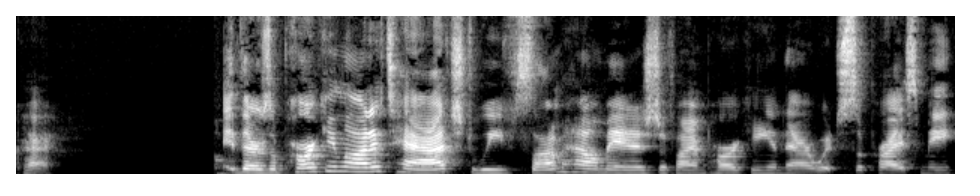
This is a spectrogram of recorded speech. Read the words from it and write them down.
Okay. There's a parking lot attached. We've somehow managed to find parking in there, which surprised me.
